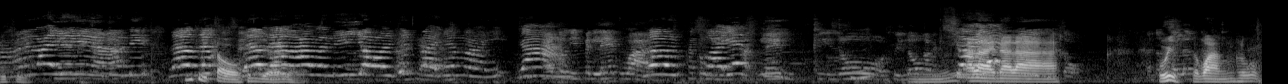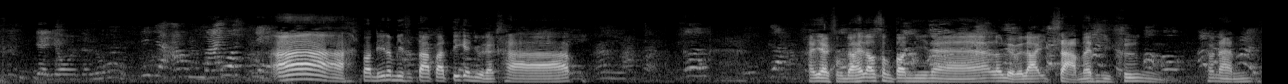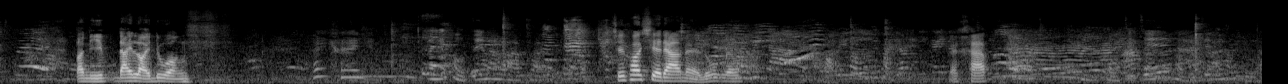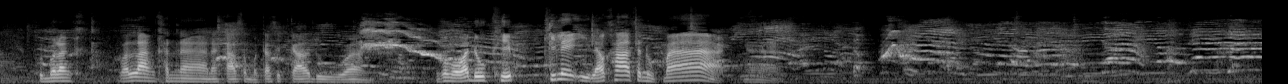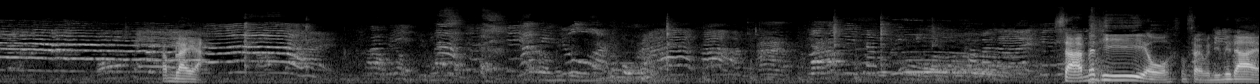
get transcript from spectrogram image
พี่ทีโตขึ้นเยอะเลยวันนี้โยนขึ้นไปได้ไหมได้ถ้ตรงนี้เป็นเลขวันเริ่มถ้าตรงนี้เลขซีโร่ซีโร่กับอืมอะไรนาราอุ้ยระวังลูกอย่าโยนนะลูกอ่า ตอนนี้เรามีสตาร์ปาร์ตี้กันอยู่นะครับ ครอยากส่งดาวให้เราส่งตอนนี้นะ เราเหลือเวลาอีก3นาทีครึ่ง เท่านั้น ตอนนี้ได้ร้อยดวง อันนี้ของเจ๊นาราค่ะช่วยพ่อเชียร์ดาวหน่อยลูกเร็วนะครับ ของเจ๊ของเจ๊ไม่ของคุณวรังวลังคณานะครับสมร99ดวงมีคนบอกว่าดูคลิปคิเลอีแล้วค่ะสนุกมากอ่า ทำไรอะสามนาที โอ้ สงสัยวันนี้ไม่ได้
